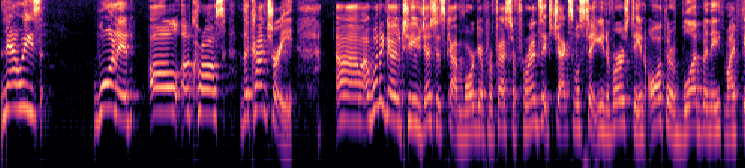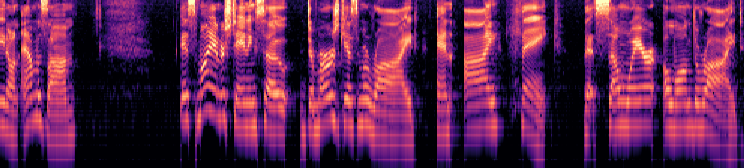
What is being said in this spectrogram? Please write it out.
now he's wanted all across the country. Um, I want to go to Joseph Scott Morgan, professor of forensics, Jacksonville State University, and author of Blood Beneath My Feet on Amazon. It's my understanding, so Demers gives him a ride, and I think that somewhere along the ride,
